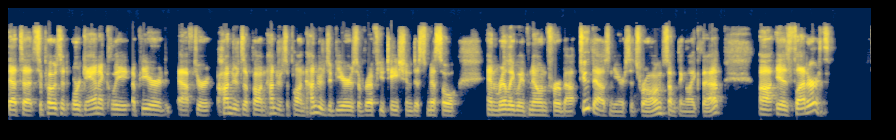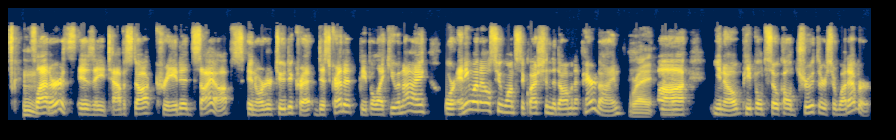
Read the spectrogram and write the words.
that uh, supposed organically appeared after hundreds upon hundreds upon hundreds of years of refutation dismissal and really we've known for about 2000 years it's wrong something like that uh, is flat Earth. Hmm. Flat Earth is a Tavistock created psyops in order to discredit people like you and I, or anyone else who wants to question the dominant paradigm. Right. Uh, you know, people so-called truthers or whatever.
